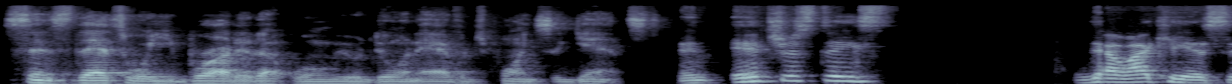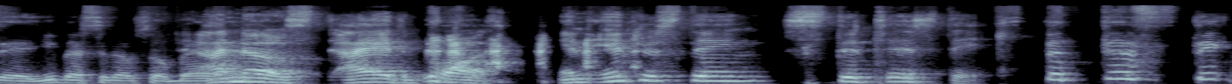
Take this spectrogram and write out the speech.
since that's where you brought it up when we were doing average points against. An interesting no, I can't say it. You messed it up so bad. I know. I had to pause. An interesting statistic. Statistic.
